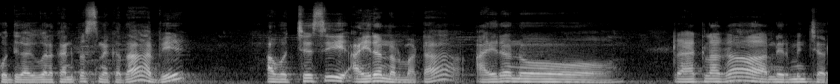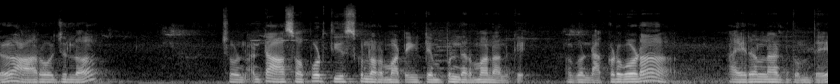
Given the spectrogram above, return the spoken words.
కొద్దిగా ఇవాళ కనిపిస్తున్నాయి కదా అవి. అవి వచ్చేసి ఐరన్ అనమాట ఐరన్ ట్రాక్ లాగా నిర్మించారు ఆ రోజుల్లో. చూడండి అంటే ఆ సపోర్ట్ తీసుకున్నారన్నమాట ఈ టెంపుల్ నిర్మాణానికి. అగోండి అక్కడ కూడా ఐరన్ లాంటిది ఉంది.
